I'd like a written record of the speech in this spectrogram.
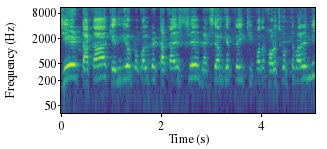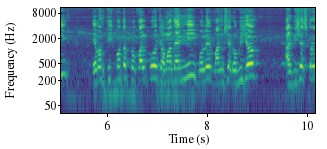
যে টাকা, কেন্দ্রীয় প্রকল্পের টাকা এসছে, ম্যাক্সিমাম ক্ষেত্রেই ঠিকমতো খরচ করতে পারেননি। এবং ঠিকমতো প্রকল্প জমা দেননি বলে মানুষের অভিযোগ। আর বিশেষ করে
